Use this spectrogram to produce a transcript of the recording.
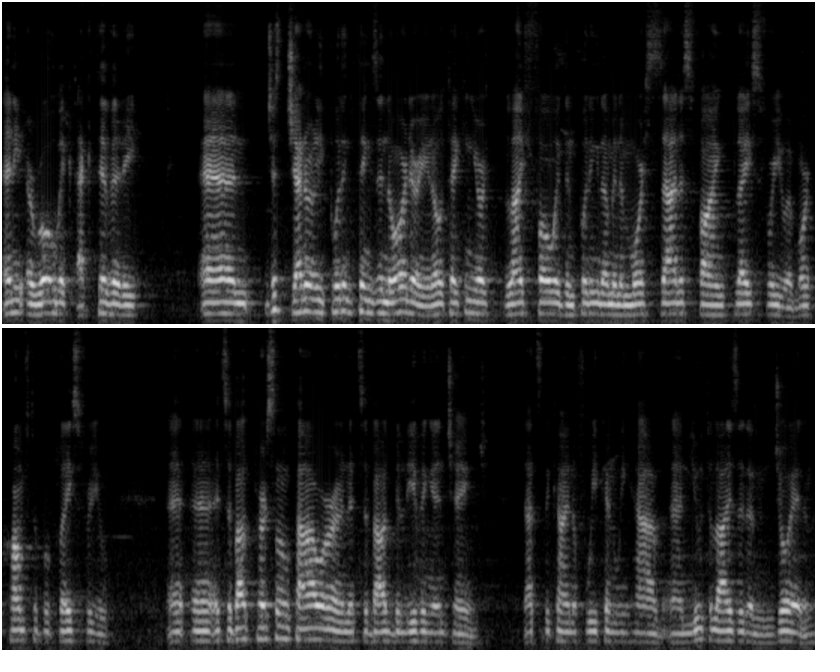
any aerobic activity and just generally putting things in order, you know, taking your life forward and putting them in a more satisfying place for you, a more comfortable place for you. Uh, it's about personal power and it's about believing in change. That's the kind of weekend we have and utilize it and enjoy it. And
